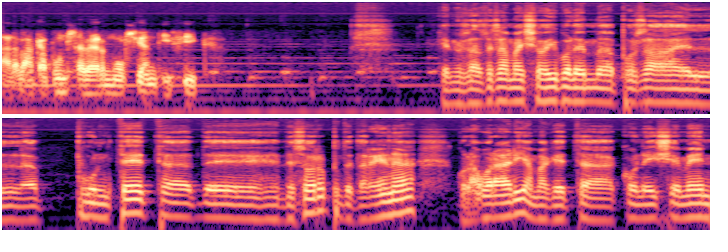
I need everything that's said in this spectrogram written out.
ara va cap a un saber molt científic. Que nosaltres amb això hi volem posar el puntet eh, de, de sorra, puntet d'arena, col·laborar-hi amb aquest uh, coneixement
